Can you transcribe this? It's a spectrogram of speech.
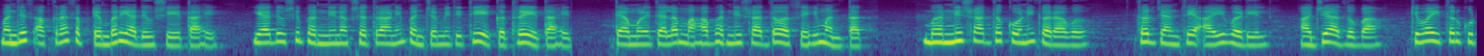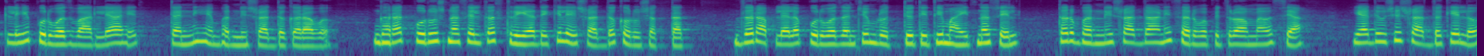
म्हणजेच अकरा सप्टेंबर या दिवशी येत आहे. या दिवशी भरणी नक्षत्र आणि पंचमी तिथी एकत्र येत आहेत. त्यामुळे त्याला महाभरणी श्राद्ध असेही म्हणतात. भरणी श्राद्ध कोणी करावं? तर ज्यांचे आई वडील आजी आजोबा किंवा इतर कुठलेही पूर्वज वारले आहेत त्यांनी हे भरणी श्राद्ध करावं. घरात पुरुष नसेल तर स्त्रिया देखील हे श्राद्ध करू शकतात. जर आपल्याला पूर्वजांची मृत्यूतिथी माहीत नसेल तर भरणी श्राद्ध आणि सर्व पितृ अमावस्या या दिवशी श्राद्ध केलं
